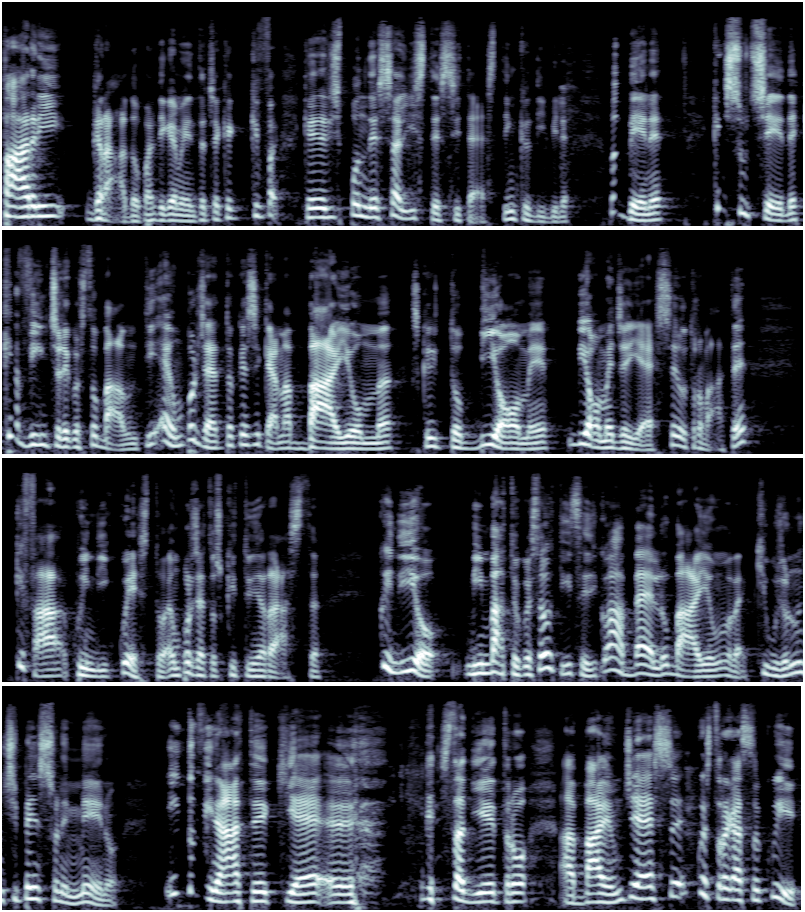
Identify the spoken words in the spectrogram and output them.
pari grado praticamente, cioè che, che, fa, che, rispondesse agli stessi test, incredibile. Va bene, che succede? Che a vincere questo bounty è un progetto che si chiama Biome, scritto Biome, Biome.js, lo trovate, che fa quindi questo, è un progetto scritto in Rust. Quindi io mi imbatto in questa notizia e dico, ah bello, Biome, vabbè, chiuso, non ci penso nemmeno. Indovinate chi è... Eh, che sta dietro a Biome.js, questo ragazzo qui,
